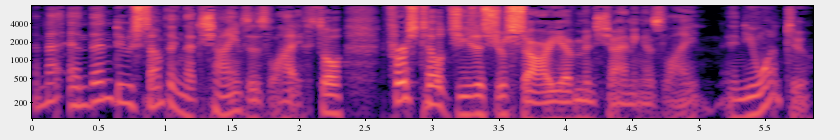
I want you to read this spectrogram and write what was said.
and that, and then do something that shines his life. So first tell Jesus you're sorry you haven't been shining his light and you want to.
